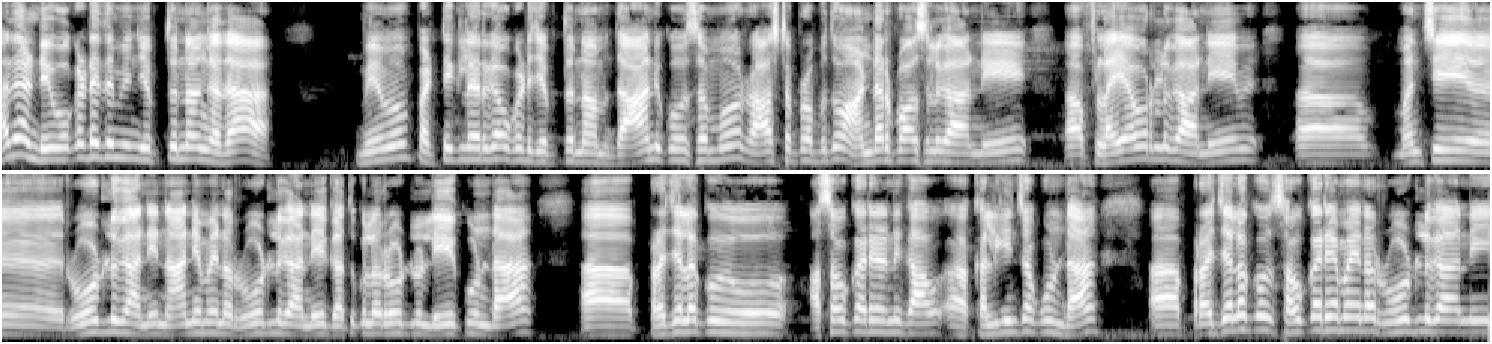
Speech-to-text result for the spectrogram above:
అదే అండి ఒకటైతే మేము చెప్తున్నాం కదా మేము పర్టికులర్గా ఒకటి చెప్తున్నాం. దానికోసము రాష్ట్ర ప్రభుత్వం అండర్ పాస్లు కానీ ఫ్లైఓవర్లు కానీ మంచి రోడ్లు కానీ నాణ్యమైన రోడ్లు కానీ గతుకుల రోడ్లు లేకుండా ప్రజలకు అసౌకర్యాన్ని కా- కలిగించకుండా ప్రజలకు సౌకర్యమైన రోడ్లు కానీ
